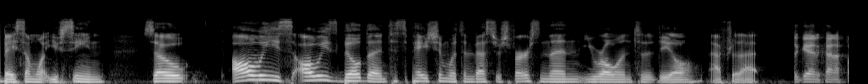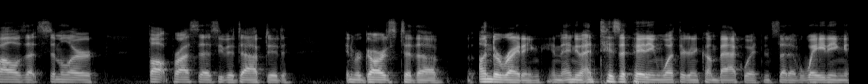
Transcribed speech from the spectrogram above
based on what you've seen. So always, always build the anticipation with investors first, and then you roll into the deal after that again kind of follows that similar thought process you've adopted in regards to the underwriting and, and you know, anticipating what they're going to come back with instead of waiting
